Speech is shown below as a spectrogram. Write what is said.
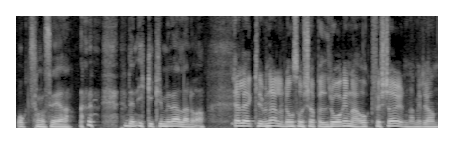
och ska man säga, den icke-kriminella då. Eller kriminella, de som köper drogerna och försörjer den här miljön.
